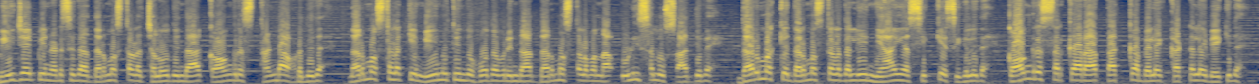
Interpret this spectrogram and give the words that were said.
ಬಿಜೆಪಿ ನಡೆಸಿದ ಧರ್ಮಸ್ಥಳ ಚಲೋದಿಂದ ಕಾಂಗ್ರೆಸ್ ತಂಡ ಹೊಡೆದಿದೆ. ಧರ್ಮಸ್ಥಳಕ್ಕೆ ಮೀನು ತಿಂದು ಹೋದವರಿಂದ ಧರ್ಮಸ್ಥಳವನ್ನ ಉಳಿಸಲು ಸಾಧ್ಯವೇ. ಧರ್ಮಕ್ಕೆ ಧರ್ಮಸ್ಥಳದಲ್ಲಿ ನ್ಯಾಯ ಸಿಕ್ಕೇ ಸಿಗಲಿದೆ. ಕಾಂಗ್ರೆಸ್ ಸರ್ಕಾರ ತಕ್ಕ ಬೆಲೆ ಕಟ್ಟಲೇಬೇಕಿದೆ.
